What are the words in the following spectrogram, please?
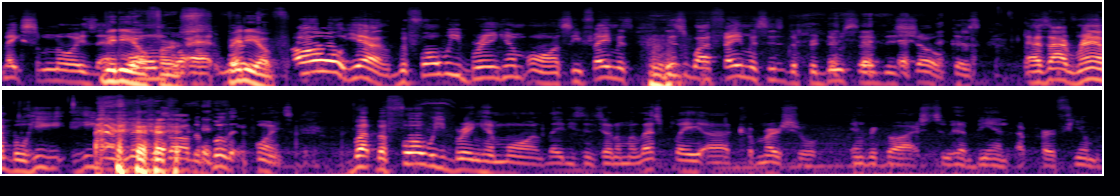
make some noise at Video first. or at. Video. Oh yeah, before we bring him on, see, famous. this is why famous is the producer of this show because as I ramble, he he remembers all the bullet points. But before we bring him on, ladies and gentlemen, let's play a commercial in regards to him being a perfumer.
